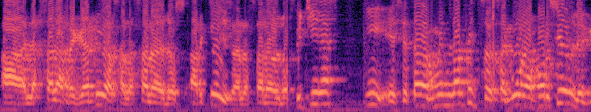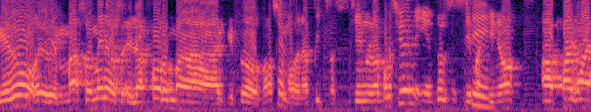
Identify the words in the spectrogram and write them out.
a las salas recreativas, a la sala de los arcades, a la sala de los fichines, y se estaba comiendo la pizza, sacó una porción, le quedó más o menos en la forma que todos conocemos de una pizza sin una porción, y entonces se Sí. imaginó a Pac-Man,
